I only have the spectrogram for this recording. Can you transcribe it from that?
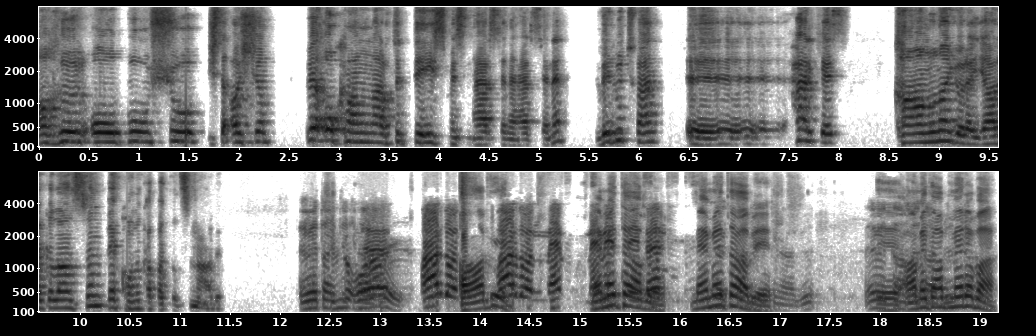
Ahır, o, bu, şu, işte aşım ve o kanun artık değişmesin her sene her sene. Ve lütfen e, herkes kanuna göre yargılansın ve konu kapatılsın abi. Evet Şimdi Orhan Bey. Pardon, Abi pardon Meh- Mehmet, Bey, abi. ben- Mehmet abi. Evet, Ee, Ahmet abi merhaba.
